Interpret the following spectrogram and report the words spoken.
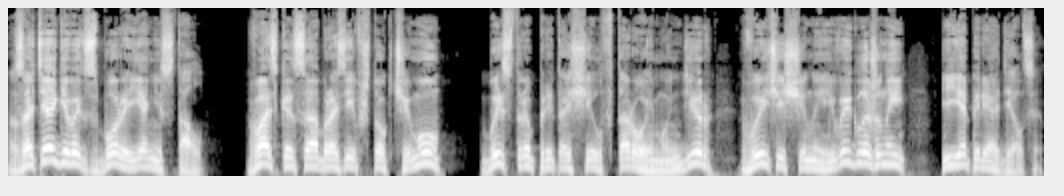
Затягивать сборы я не стал. Васька, сообразив, что к чему, быстро притащил второй мундир, вычищенный и выглаженный, и я переоделся.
